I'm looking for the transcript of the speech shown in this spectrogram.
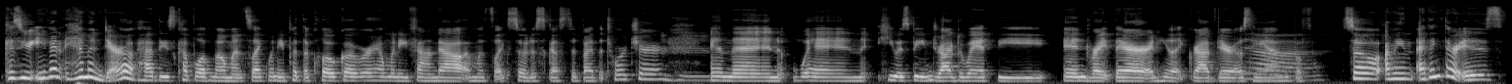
Because you even him and Darrow have had these couple of moments, like when he put the cloak over him when he found out and was like so disgusted by the torture, mm-hmm. and then when he was being dragged away at the end right there, and he like grabbed Darrow's hand. Before. So I mean, I think there is.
